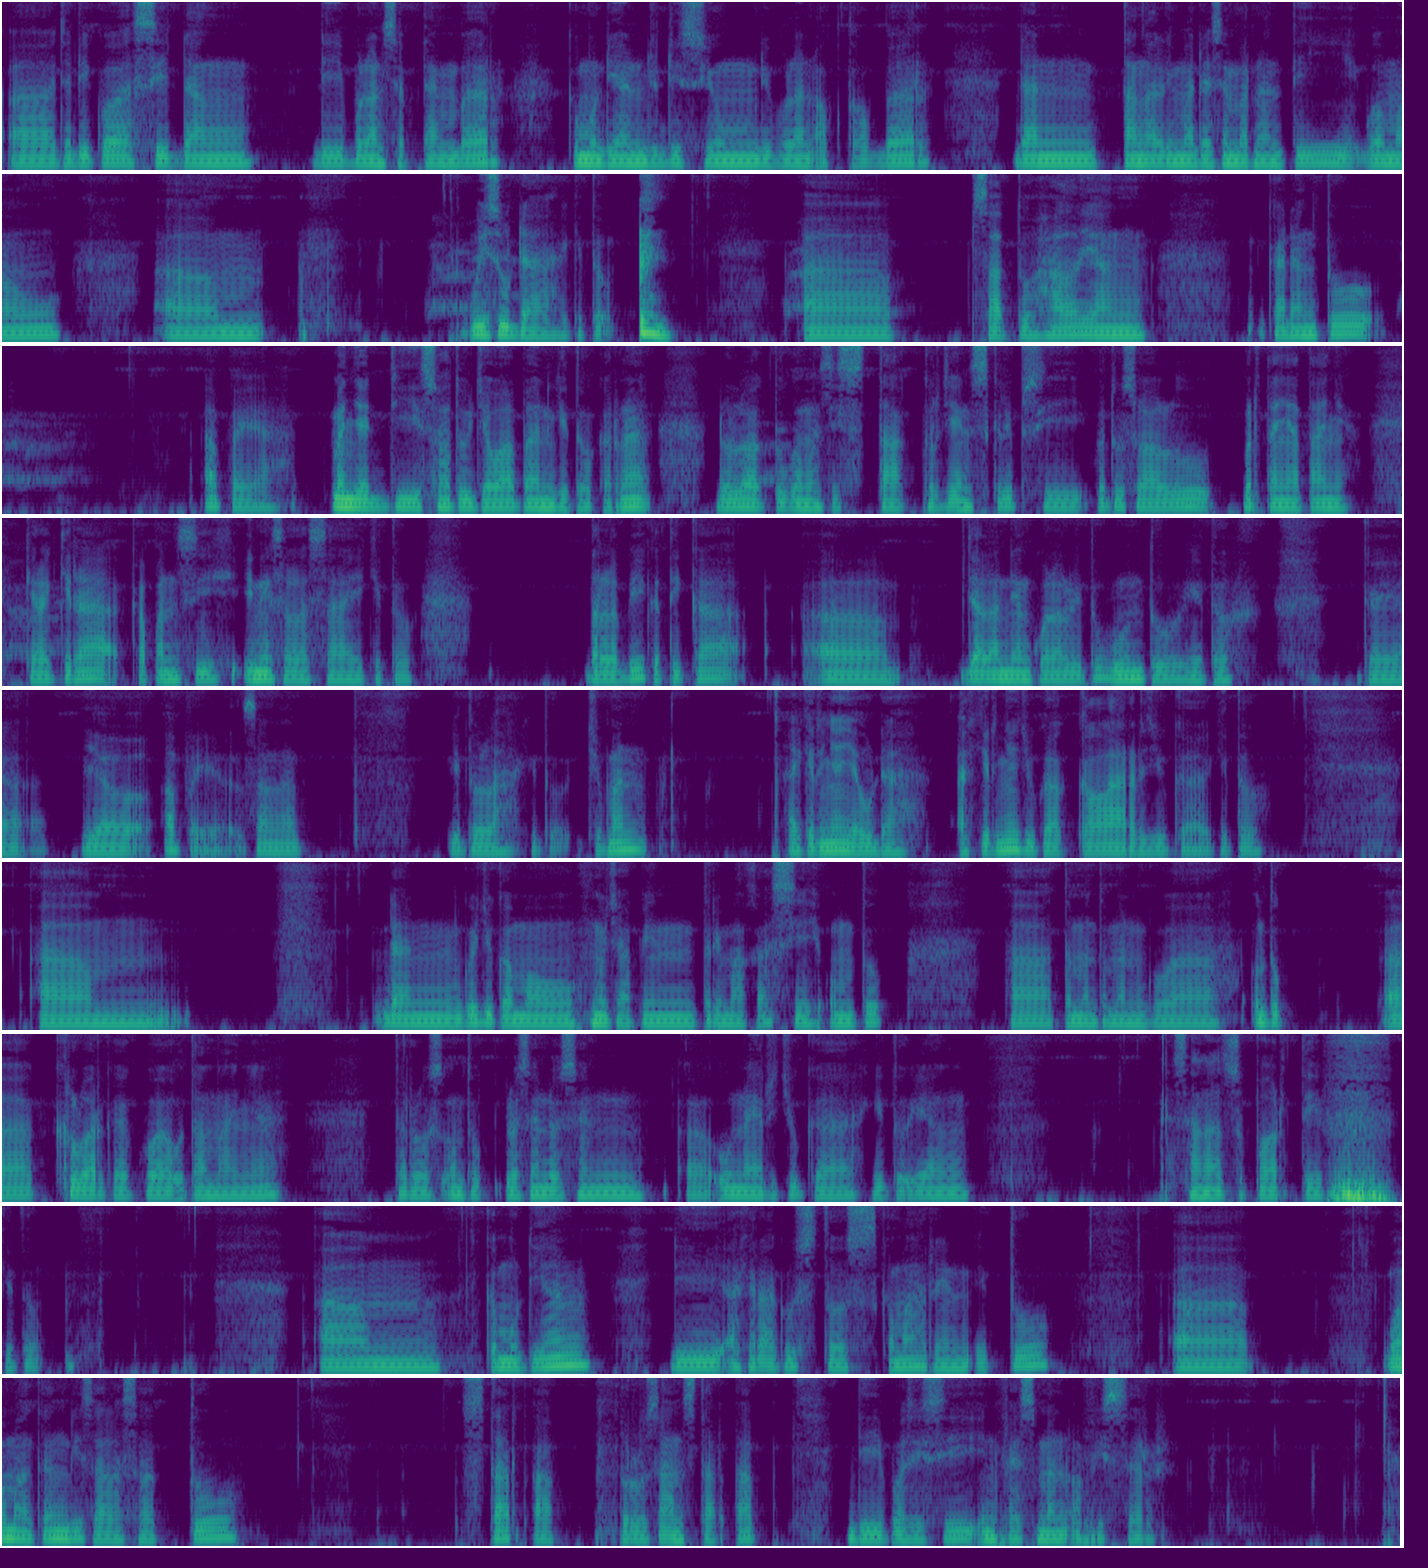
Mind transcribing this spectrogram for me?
Uh, jadi gue sidang di bulan September kemudian judisium di bulan Oktober dan tanggal 5 Desember nanti gue mau um, wisuda gitu. Uh, satu hal yang kadang tuh apa ya menjadi suatu jawaban gitu. Karena dulu waktu gue masih stuck kerjain skripsi gue tuh selalu bertanya-tanya kira-kira kapan sih ini selesai? gitu. Terlebih ketika uh, jalan yang gue lalui itu buntu gitu kayak ya apa ya sangat itulah gitu. Cuman akhirnya ya udah akhirnya juga kelar juga gitu. Um, dan gue juga mau ngucapin terima kasih untuk uh, teman-teman gue untuk uh, keluarga gue utamanya. Terus untuk dosen-dosen uh, unair juga gitu yang sangat suportif gitu um, kemudian di akhir Agustus kemarin itu uh, eh, gue magang di salah satu startup perusahaan startup di posisi investment officer.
